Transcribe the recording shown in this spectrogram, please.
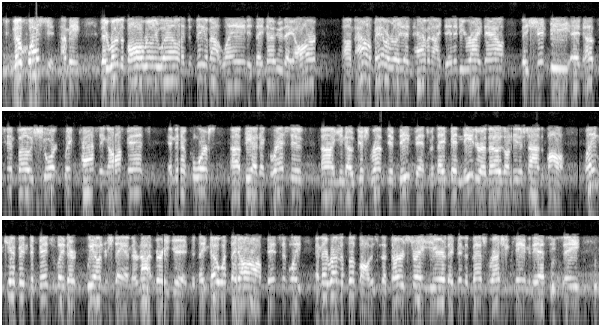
No question. I mean, they run the ball really well, and the thing about Lane is they know who they are. Um, Alabama really doesn't have an identity right now. They should be an up tempo, short, quick passing offense, and then of course uh, be an aggressive, uh, you know, disruptive defense. But they've been neither of those on either side of the ball. Lane Kiffin defensively, they're we understand they're not very good, but they know what they are offensively, and they run the football. This is the third straight year they've been the best rushing team in the SEC.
